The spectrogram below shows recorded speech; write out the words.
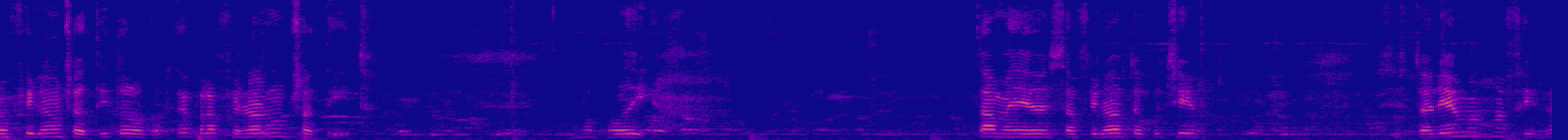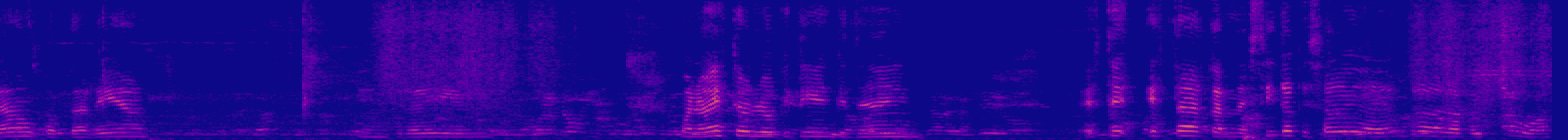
lo un ratito, lo corté para afilarlo un ratito. No podía. Está medio desafilado este cuchillo. Si estaría más afilado, cortaría. Increíble. Bueno, esto es lo que tienen que tener. Este, esta carnecita que sale de adentro de la pechuga.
